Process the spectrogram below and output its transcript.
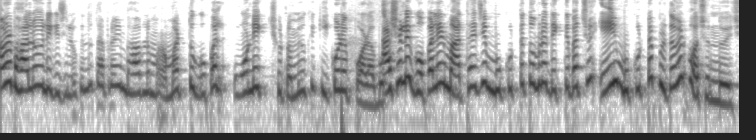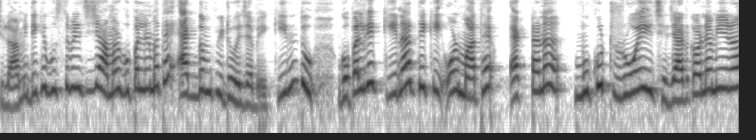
আমার ভালোও লেগেছিল। কিন্তু তারপরে আমি ভাবলাম, আমার তো গোপাল অনেক ছোট, আমি ওকে কি করে পড়াবো? আসলে গোপালের মাথায় যে মুকুটটা তোমরা দেখতে পাচ্ছ, এই মুকুটটা প্রথমের পছন্দ হয়েছিল। আমি দেখে বুঝতে পেরেছি যে আমার গোপালের মাথায় একদম ফিট হয়ে যাবে। কিন্তু গোপালকে কেনার থেকে ওর মাথায় একটা না মুকুট রয়েছে যার কারণে আমি না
